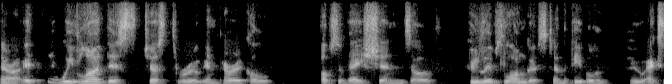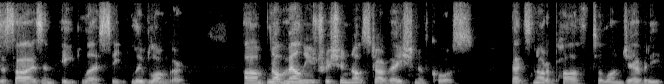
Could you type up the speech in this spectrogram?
you know, it, we've learned this just through empirical observations of who lives longest, and the people who, who exercise and eat less eat, live longer. Um, not malnutrition, not starvation, of course. That's not a path to longevity.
